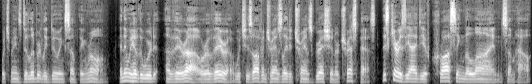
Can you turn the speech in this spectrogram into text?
which means deliberately doing something wrong. And then we have the word avera or avera, which is often translated transgression or trespass. This carries the idea of crossing the line somehow.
